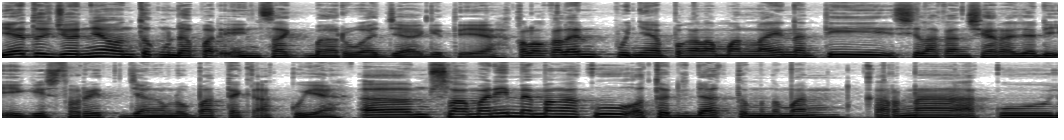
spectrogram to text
Ya tujuannya untuk mendapat insight baru aja gitu ya. Kalau kalian punya pengalaman lain nanti silahkan share aja di IG story. Jangan lupa tag aku ya. Um, selama ini memang aku otodidak teman-teman karena aku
